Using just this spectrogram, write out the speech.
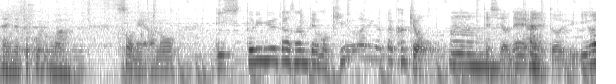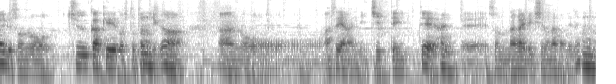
たいなところは、そうねあのディストリビューターさんってもう9割方華僑ですよね、はい、えっと、いわゆるその中華系の人たちが、うん、あの ASEAN に散っていって、はい、えー、その長い歴史の中でね、うん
